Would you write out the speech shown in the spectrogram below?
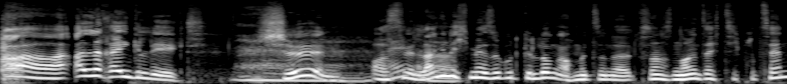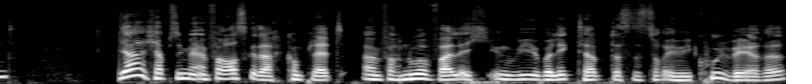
Ah, alle reingelegt. Schön. Oh, ist mir lange nicht mehr so gut gelungen, auch mit so einer, das, 69 Prozent? Ja, ich habe sie mir einfach ausgedacht, komplett. Einfach nur, weil ich irgendwie überlegt habe, dass es doch irgendwie cool wäre,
